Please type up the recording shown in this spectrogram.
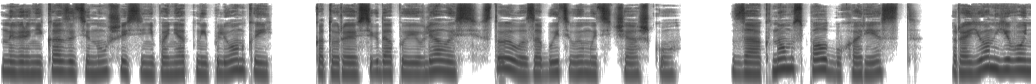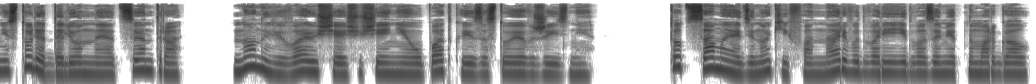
наверняка затянувшийся непонятной пленкой, которая всегда появлялась, стоило забыть вымыть чашку. За окном спал Бухарест. Район его не столь отдаленный от центра, но навевающий ощущение упадка и застоя в жизни. Тот самый одинокий фонарь во дворе едва заметно моргал,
